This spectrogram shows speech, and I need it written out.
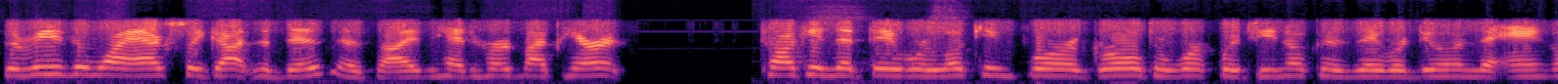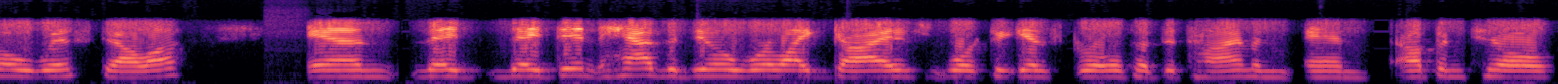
the reason why I actually got in the business. I had heard my parents talking that they were looking for a girl to work with Gino because they were doing the angle with Stella and they they didn't have the deal where like guys worked against girls at the time and and up until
